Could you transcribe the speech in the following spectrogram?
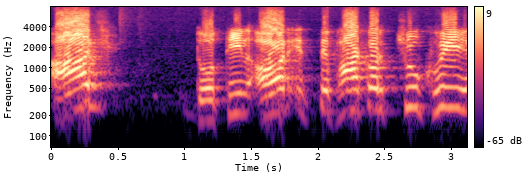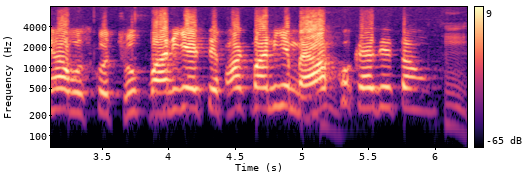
आज दो तीन और इत्तेफाक और चूक हुई है उसको चूक मानिए इत्तेफाक मानिए मैं आपको कह देता हूँ। हम्म।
